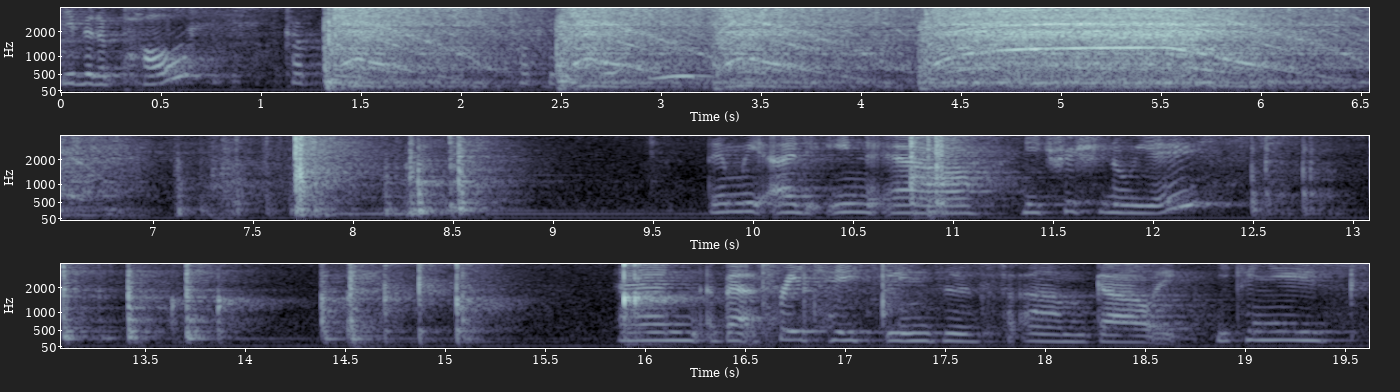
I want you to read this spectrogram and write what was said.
give it a pulse, couple of, couple of. Then we add in our nutritional yeast. About three teaspoons of um, garlic. You can use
